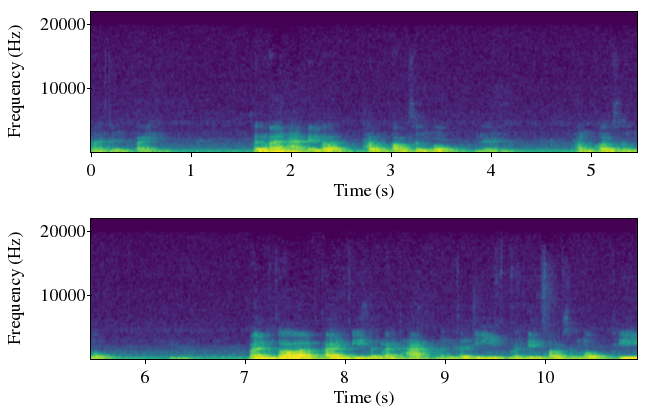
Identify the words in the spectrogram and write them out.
มากเกินไป สมาธิแปลว่าทำความสงบนะทำความสงบ มันก็การมีสมาธิมันก็ดี มันเป็นความสงบที่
